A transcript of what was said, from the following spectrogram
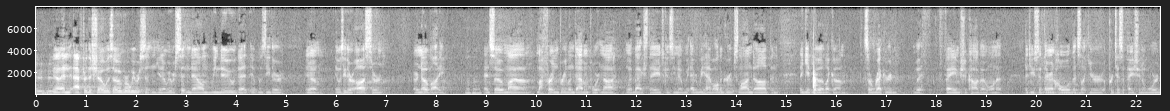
Mm-hmm. You know, and after the show was over, we were sitting, you know, we were sitting down. We knew that it was either, you know, it was either us or, or nobody. Mm-hmm. And so my uh, my friend Breland Davenport and I went backstage because you know we every, we have all the groups lined up and they give you a, like a it's a record with Fame Chicago on it that you sit there and hold. That's like your participation award,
